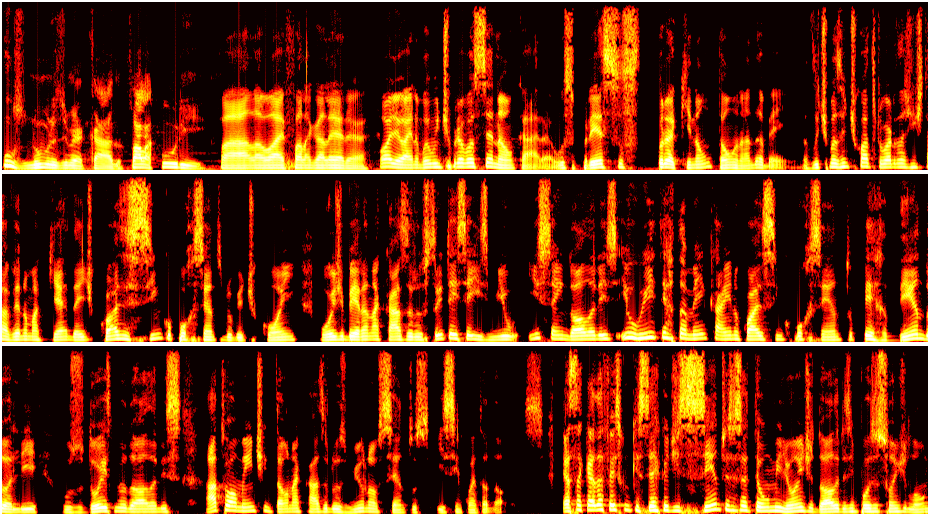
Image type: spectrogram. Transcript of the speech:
os números de mercado. Fala, Curi! Fala, Uai, fala galera. Olha, Uai, não vou mentir para você não, cara. Os preços por aqui não estão nada bem. Nas últimas 24 horas a gente está vendo uma queda aí de quase 5% do Bitcoin, hoje beirando a casa dos 36.100 dólares e o Ether também caindo quase 5%, perdendo ali os 2 mil dólares, atualmente então na casa dos 1.950 dólares. Essa queda fez com que cerca de 161 milhões de dólares em posições de long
